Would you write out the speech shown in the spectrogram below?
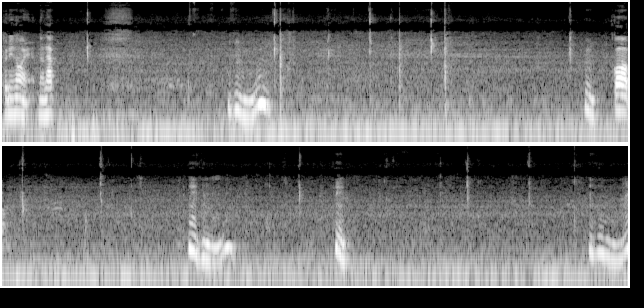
ตัวนี้หน่อยน่ารักอื้มกรอบอือหืออืมอือหือ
